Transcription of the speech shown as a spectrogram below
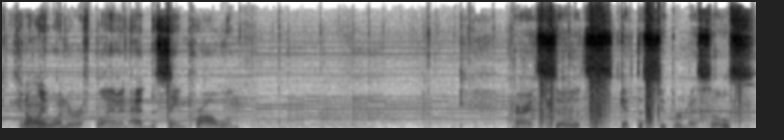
I can only wonder if Blammin had the same problem. Alright, so let's get the super missiles.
